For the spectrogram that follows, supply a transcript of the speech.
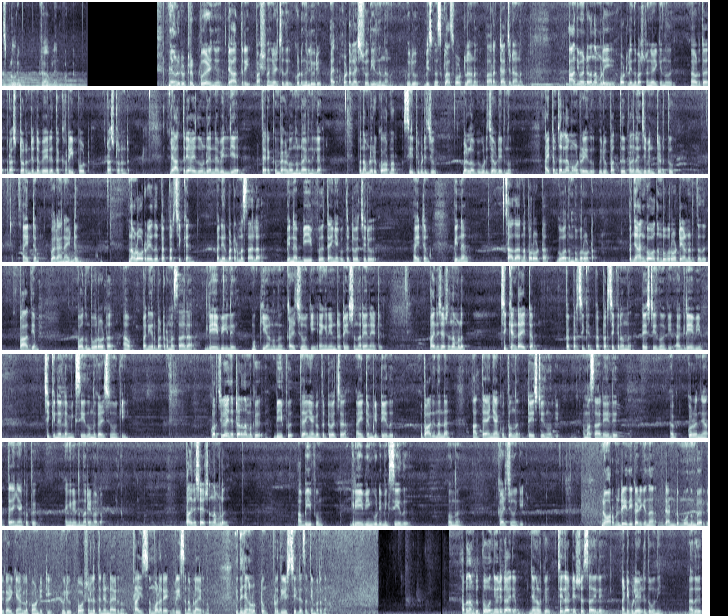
exploring travel and food ഞങ്ങളൊരു trip കഴിഞ്ഞ് രാത്രി ഭക്ഷണം കഴിച്ചത് കൊടുങ്ങല്ലൂർ ഹോട്ടൽ അശ്വതിയിൽ നിന്നാണ്. ഒരു ബിസിനസ് ക്ലാസ് ഹോട്ടലാണ് ബാർ അറ്റാച്ച്ഡ് ആണ്. ആദ്യമായിട്ടാണ് നമ്മൾ ഈ ഹോട്ടലിൽ നിന്ന് ഭക്ഷണം കഴിക്കുന്നത്. അവിടുത്തെ റെസ്റ്റോറന്റിന്റെ പേര് ദ കറി പോട്ട് റെസ്റ്റോറന്റ് രാത്രി ആയതുകൊണ്ട് തന്നെ വലിയ തിരക്കും ബഹളമൊന്നും ഉണ്ടായിരുന്നില്ല. അപ്പോൾ നമ്മളൊരു കോർണർ സീറ്റ് പിടിച്ചു വെള്ളമൊക്കെ കുടിച്ച് അവിടെ ഇരുന്നു. ഐറ്റംസ് എല്ലാം ഓർഡർ ചെയ്തു. ഒരു പത്ത് പതിനഞ്ച് മിനിറ്റ് എടുത്തു. ഐറ്റം വരാനായിട്ട്. നമ്മൾ ഓർഡർ ചെയ്ത് pepper chicken paneer butter masala പിന്നെ ബീഫ് തേങ്ങ കുത്തിട്ട് വെച്ചൊരു ഐറ്റം പിന്നെ സാധാരണ പൊറോട്ട ഗോതമ്പ് പൊറോട്ട. അപ്പം ഞാൻ ഗോതമ്പ് പൊറോട്ടയാണ് എടുത്തത്. അപ്പം ആദ്യം ഗോതമ്പ് പൊറോട്ട ആ പനീർ ബട്ടർ മസാല ഗ്രേവിയിൽ മുക്കിയാണൊന്ന് കഴിച്ചു നോക്കി എങ്ങനെയുണ്ട് ടേസ്റ്റ് എന്ന് അറിയാനായിട്ട്. അപ്പം അതിനുശേഷം നമ്മൾ ചിക്കന്റെ item pepper chicken pepper chicken ഒന്ന് ടേസ്റ്റ് ചെയ്ത് നോക്കി. ആ ഗ്രേവിയും ചിക്കനെല്ലാം മിക്സ് ചെയ്തൊന്ന് കഴിച്ചു നോക്കി. കുറച്ച് കഴിഞ്ഞിട്ടാണ് നമുക്ക് ബീഫ് തേങ്ങാക്കൊത്തിട്ട് വെച്ച ഐറ്റം കിട്ടിയത്. അപ്പോൾ ആദ്യം തന്നെ ആ തേങ്ങാക്കൊത്തൊന്ന് ടേസ്റ്റ് ചെയ്ത് നോക്കി. മസാലയിൽ കുഴഞ്ഞ തേങ്ങാക്കൊത്ത് എങ്ങനെ എങ്ങനെയുണ്ടെന്ന് അറിയണമല്ലോ. അപ്പം അതിനുശേഷം നമ്മൾ ആ ബീഫും ഗ്രേവിയും കൂടി മിക്സ് ചെയ്ത് ഒന്ന് കഴിച്ചു നോക്കി. നോർമൽ രീതിയിൽ കഴിക്കുന്ന രണ്ടും മൂന്നും പേർക്ക് കഴിക്കാനുള്ള ക്വാണ്ടിറ്റി ഒരു പോർഷനിൽ തന്നെ ഉണ്ടായിരുന്നു. പ്രൈസും വളരെ റീസണബിൾ ആയിരുന്നു. ഇത് ഞങ്ങൾ ഒട്ടും പ്രതീക്ഷിച്ചില്ല സത്യം പറഞ്ഞാൽ. അപ്പോൾ നമുക്ക് തോന്നിയ ഒരു കാര്യം ഞങ്ങൾക്ക് ചില ഡിഷസ് അതിൽ അടിപൊളിയായിട്ട് തോന്നി. അത്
